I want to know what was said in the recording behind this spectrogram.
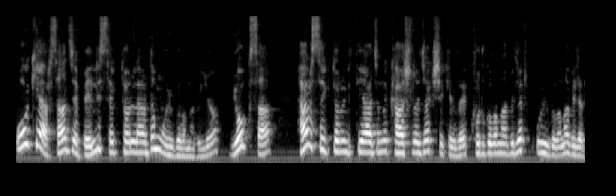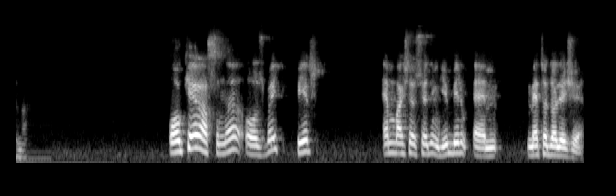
OKR sadece belli sektörlerde mi uygulanabiliyor? Yoksa her sektörün ihtiyacını karşılayacak şekilde kurgulanabilir, uygulanabilir mi? OKR aslında Ozbek bir en başta söylediğim gibi bir e, metodoloji.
